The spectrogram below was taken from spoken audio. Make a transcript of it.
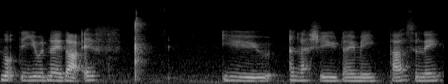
Not that you would know that if you unless you know me personally.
